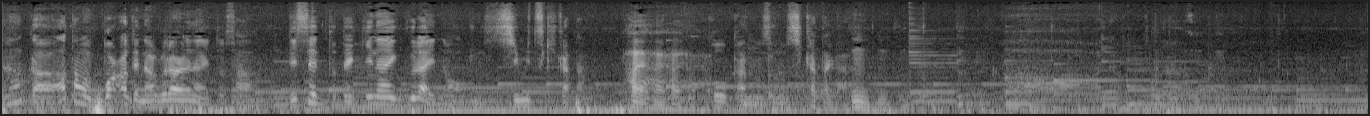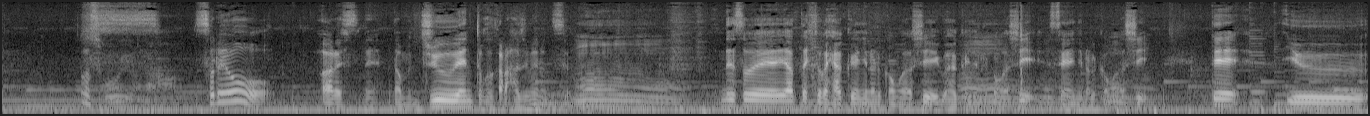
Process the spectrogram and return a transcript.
うん。んなんか頭バーンって殴られないとさリセットできないぐらいの染み付き方。はいはいはいはいはい。交換のその仕方が、うんうんうん。ああなるほどな。そうよそれをあれですね。多分10円とかから始めるんですよ。なうーんでそれやった人が100円になるかもだし500円になるかもだしうん。1000円になるかもだしっていう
